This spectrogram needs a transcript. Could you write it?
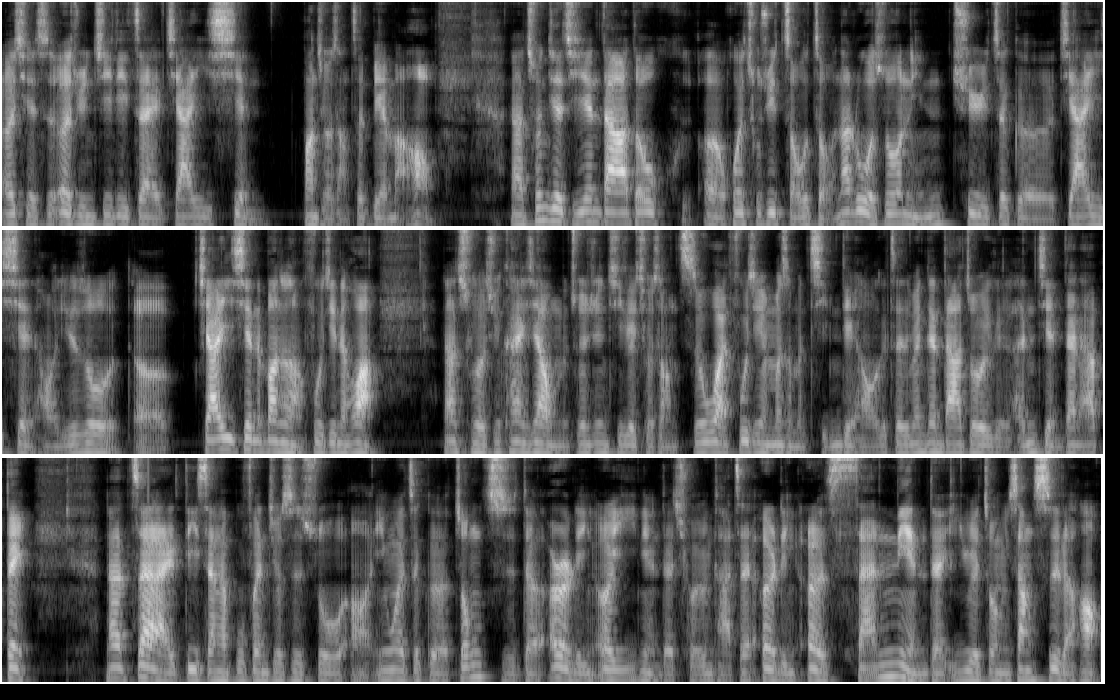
而且是二军基地在嘉义县棒球场这边嘛哈。那春节期间大家都呃会出去走走。那如果说您去这个嘉义县哈，也就是说呃嘉义县的棒球场附近的话。那除了去看一下我们春训基地球场之外，附近有没有什么景点哈？我在这边跟大家做一个很简单的 update。那再来第三个部分就是说啊，因为这个中职的二零二一年的球员卡在二零二三年的一月终于上市了哈。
